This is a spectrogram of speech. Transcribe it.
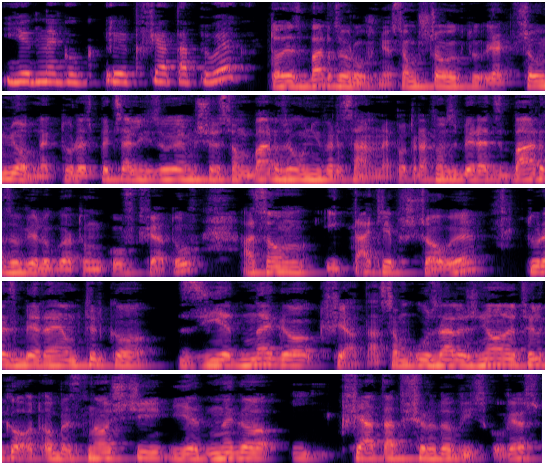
jednego y, kwiata pyłek? To jest bardzo różnie. Są pszczoły, jak pszczoły miodne, które specjalizują się, są bardzo uniwersalne, potrafią zbierać z bardzo wielu gatunków kwiatów, a są i takie pszczoły, które zbierają tylko z jednego kwiata. Są uzależnione tylko od obecności jednego kwiata w środowisku, wiesz?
